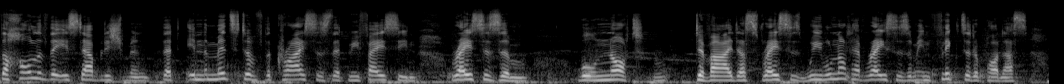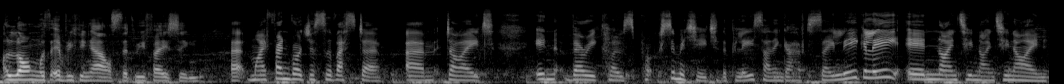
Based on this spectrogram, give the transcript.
the whole of the establishment that in the midst of the crisis that we're facing, racism will not divide us. Racism, we will not have racism inflicted upon us along with everything else that we're facing. Uh, my friend Roger Sylvester um, died in very close proximity to the police, I think I have to say, legally in 1999.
